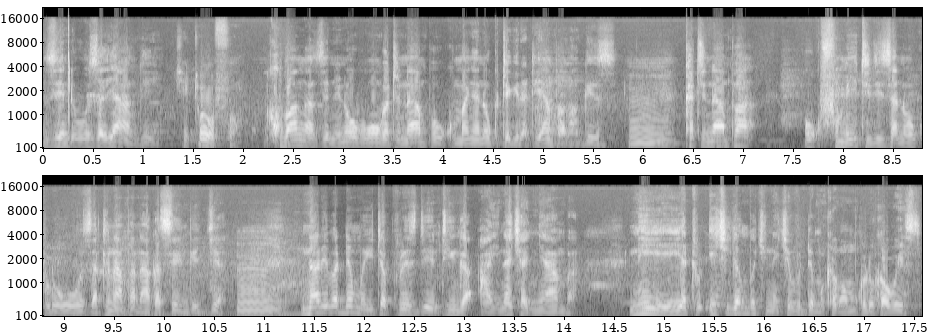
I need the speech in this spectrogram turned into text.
nze ndowooza yange. Kituufu. Kubanga nze nina obuwonga tenampa okumanya n'okutegera teyampa magezi. Kati nampa okufumiitiriza n'okulowooza tenampa n'akasengejja. Nalibadde muyita pulezidenti nga ayina kyanyamba naye yatu ekigambo kino ekivudde mu kamwa mukulu kawesi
